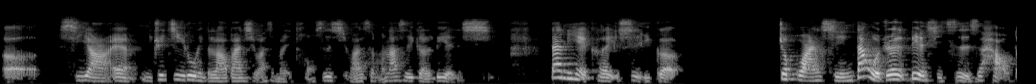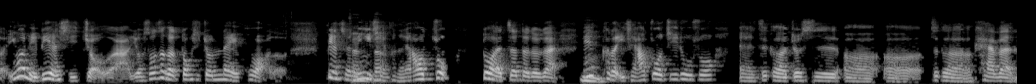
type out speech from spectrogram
呃 CRM，你去记录你的老板喜欢什么，你同事喜欢什么，那是一个练习。但你也可以是一个就关心，但我觉得练习其实是好的，因为你练习久了啊，有时候这个东西就内化了，变成你以前可能要做，对，真的对不对？你可能以前要做记录，说，哎，这个就是呃呃，这个 Kevin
